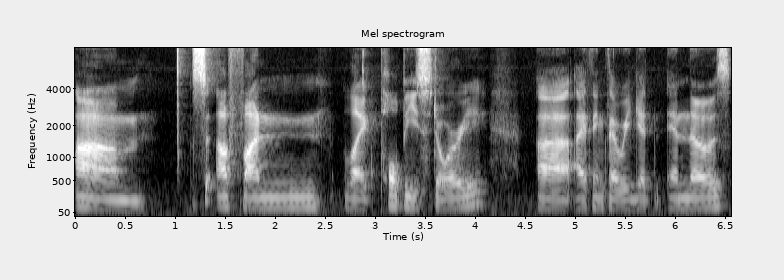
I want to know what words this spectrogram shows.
um, a fun like pulpy story. Uh, I think that we get in those.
